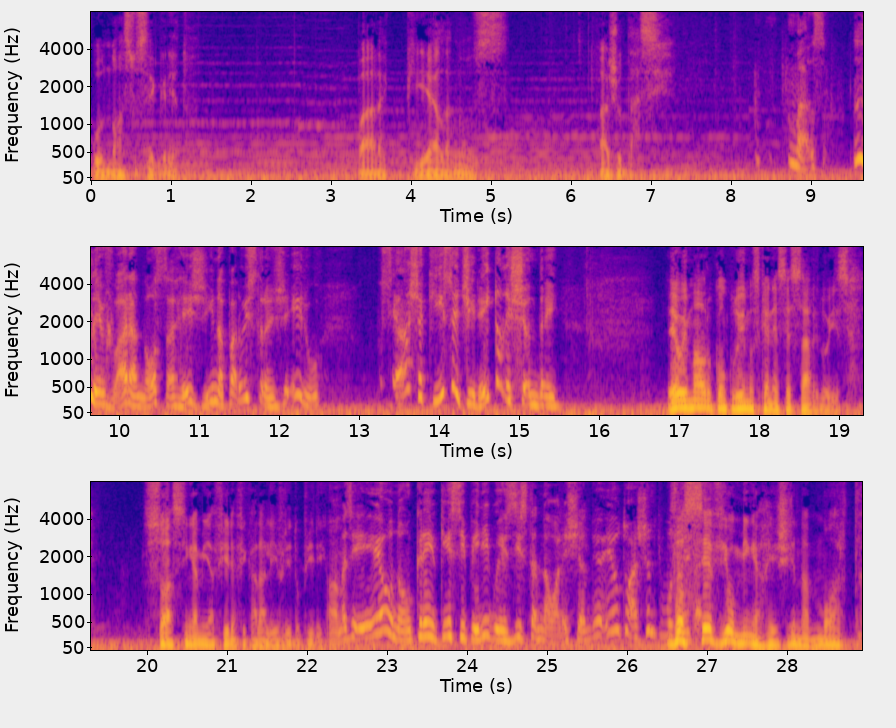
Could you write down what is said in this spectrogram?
o nosso segredo para que ela nos ajudasse. Mas levar a nossa Regina para o estrangeiro? Você acha que isso é direito, Alexandre? Eu e Mauro concluímos que é necessário, Luísa. Só assim a minha filha ficará livre do perigo. Oh, mas eu não creio que esse perigo exista, não, Alexandre. Eu, eu tô achando que você. Você viu minha Regina morta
